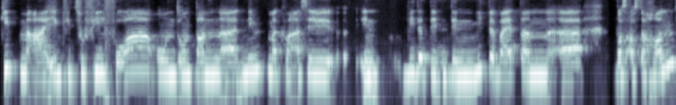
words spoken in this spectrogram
gibt man auch irgendwie zu viel vor und, und dann äh, nimmt man quasi in, wieder den, den Mitarbeitern äh, was aus der Hand,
